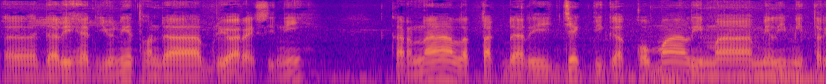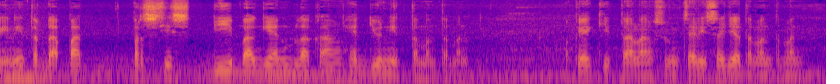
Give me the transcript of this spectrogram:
e, dari head unit Honda Brio RS ini karena letak dari jack 3,5 mm ini terdapat persis di bagian belakang head unit teman-teman. Oke, kita langsung cari saja teman-teman.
